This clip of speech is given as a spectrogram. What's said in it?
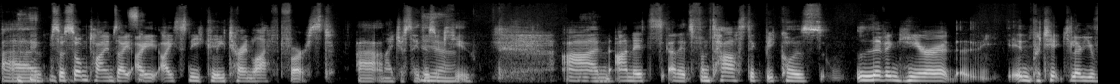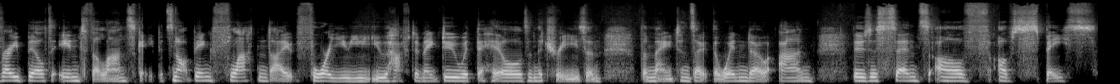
Uh, so sometimes I, I, I sneakily turn left first uh, and I just say there's yeah. a queue and yeah. and it's and it's fantastic because living here in particular you're very built into the landscape it's not being flattened out for you. you you have to make do with the hills and the trees and the mountains out the window and there's a sense of of space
